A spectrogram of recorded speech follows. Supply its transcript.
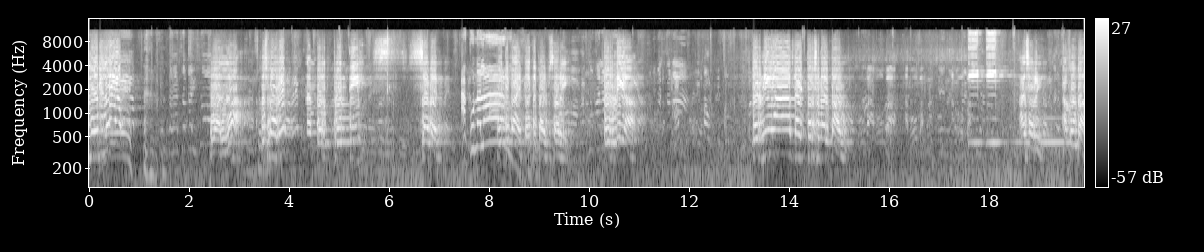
Modi layup. Wala. Who's for red? Number 27. Ako na lang! 25, 25, sorry. Tornia. Tornia, third personal foul. Ah, sorry. Ako ba?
